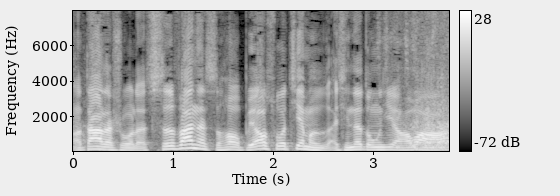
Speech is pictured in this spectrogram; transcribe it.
啊，大的说了，吃饭的时候不要说这么恶心的东西，好不好？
